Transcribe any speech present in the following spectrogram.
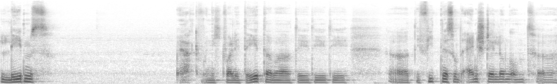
Lebens, ja, nicht Qualität, aber die, die, die, äh, die Fitness und Einstellung und äh,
